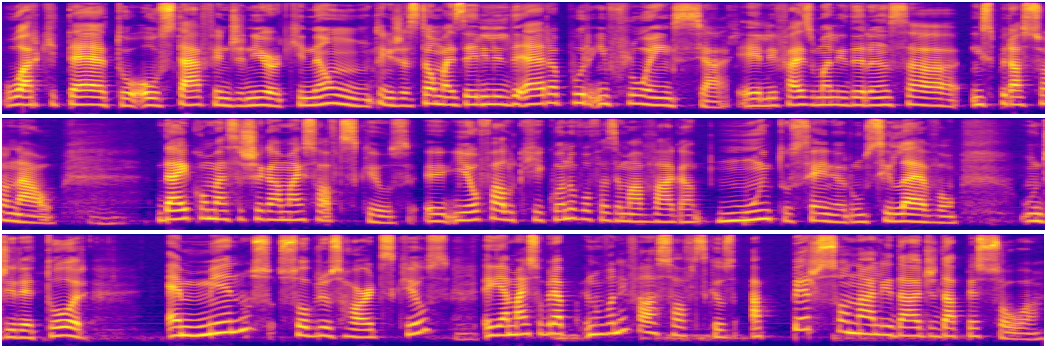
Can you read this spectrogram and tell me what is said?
o arquiteto ou staff engineer que não tem gestão, mas ele lidera por influência, ele faz uma liderança inspiracional. Daí começa a chegar mais soft skills. E, eu falo que quando eu vou fazer uma vaga muito sênior, um C-level, um diretor, é menos sobre os hard skills e é mais sobre a, eu não vou nem falar soft skills, a personalidade da pessoa.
